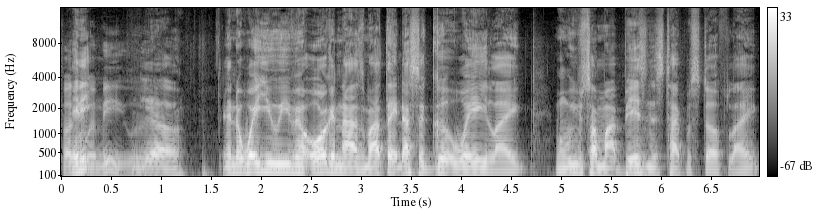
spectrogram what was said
Fucking he- with me. well. Yeah. And the way you even organize them, I think that's a good way. Like when we was talking about business type of stuff, like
